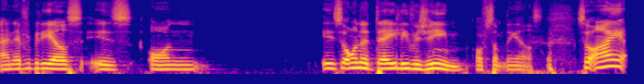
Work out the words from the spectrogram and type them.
and everybody else is on is on a daily regime of something else. so I,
